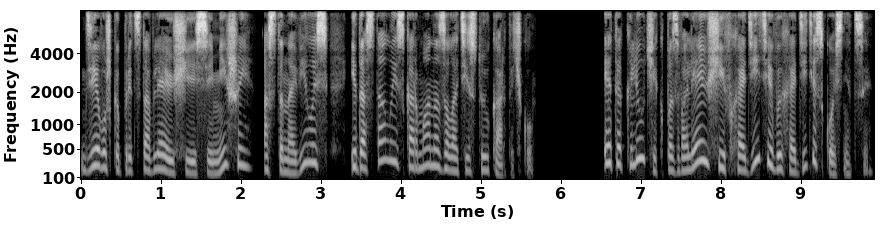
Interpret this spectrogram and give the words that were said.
Девушка, представляющаяся Мишей, остановилась и достала из кармана золотистую карточку. Это ключик, позволяющий входить и выходить из косницы.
